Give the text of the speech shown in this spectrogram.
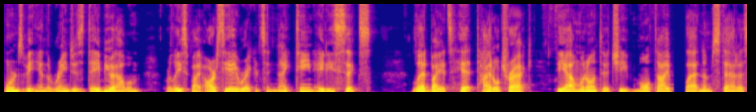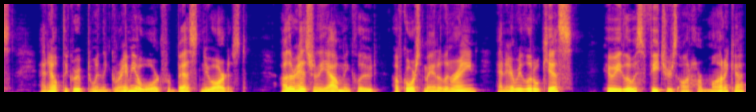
Hornsby and the Range's debut album released by RCA Records in 1986. Led by its hit title track, the album went on to achieve multi platinum status and helped the group to win the Grammy Award for Best New Artist. Other hits from the album include, of course, Mandolin Rain and Every Little Kiss. Huey Lewis features on harmonica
